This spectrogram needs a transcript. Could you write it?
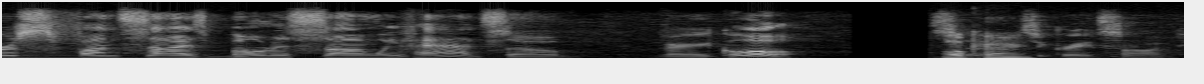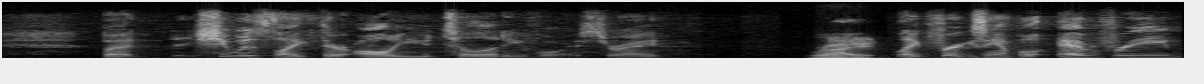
First fun size bonus song we've had, so very cool. So Okay. It's a great song. But she was like their all utility voice, right? Right. Like for example, every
